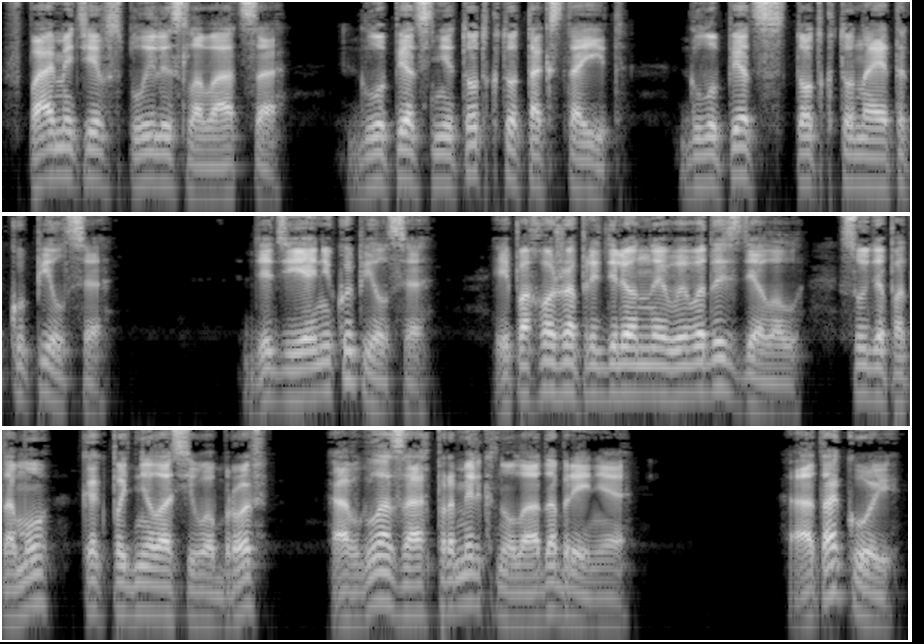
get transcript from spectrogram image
В памяти всплыли слова отца. «Глупец не тот, кто так стоит. Глупец тот, кто на это купился». Дидье не купился, и, похоже, определенные выводы сделал, судя по тому, как поднялась его бровь, а в глазах промелькнуло одобрение. «Атакуй», —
